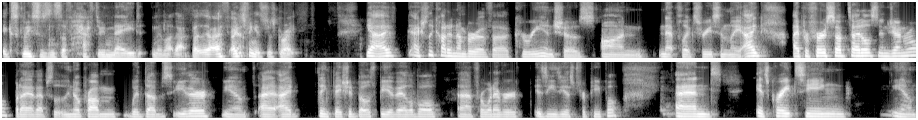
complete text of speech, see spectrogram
exclusives and stuff have to be made, you know, like that. But I, I just think it's just great. Yeah, I've actually caught a number of uh, Korean shows on Netflix recently. I I prefer subtitles in general, but I have absolutely no problem with dubs either. You know, I, I think they should both be available uh, for whatever is easiest for people. And it's great seeing, you know,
